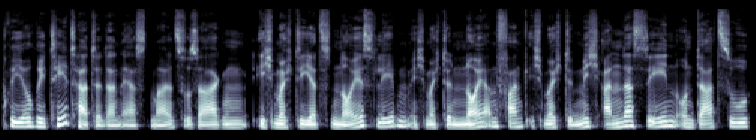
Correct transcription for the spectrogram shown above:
Priorität hatte, dann erstmal zu sagen, ich möchte jetzt neues Leben, ich möchte einen Neuanfang, ich möchte mich anders sehen und dazu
